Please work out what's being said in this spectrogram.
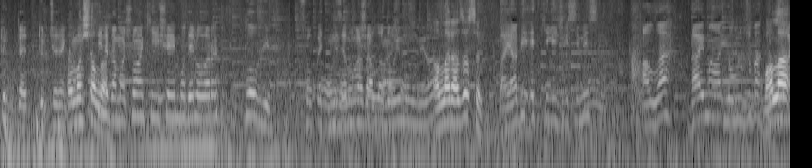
Türk'te Türkçeden kalma maşallah. Filibe ama şu anki şey model olarak Plovdiv. Sohbetinize maşallah doyum olmuyor. Allah razı olsun. Bayağı bir etkileyicisiniz. Allah daima yolunuzu bak. Valla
